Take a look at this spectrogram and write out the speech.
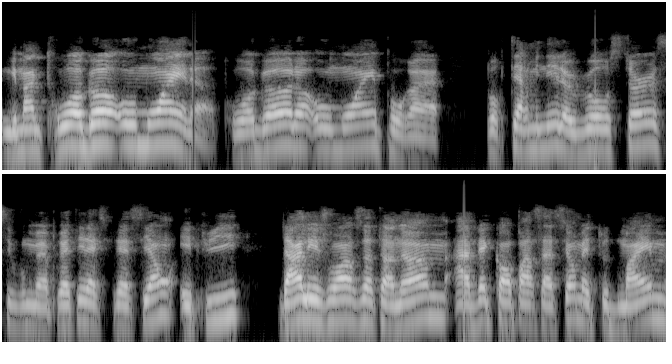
il manque trois gars au moins, là. Trois gars là, au moins pour, euh, pour terminer le roster, si vous me prêtez l'expression. Et puis, dans les joueurs autonomes, avec compensation, mais tout de même,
